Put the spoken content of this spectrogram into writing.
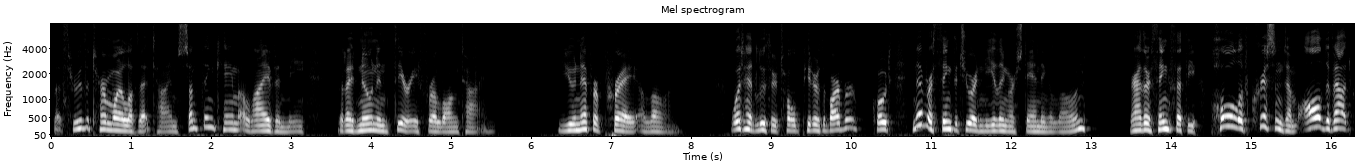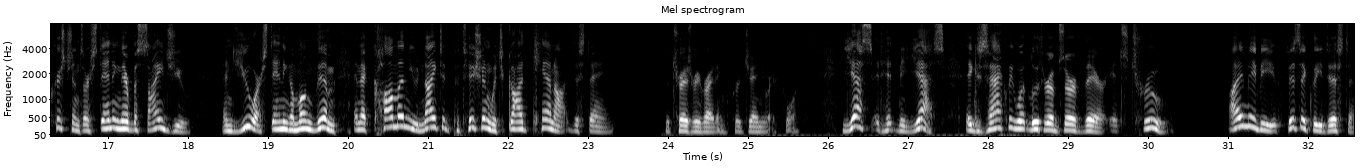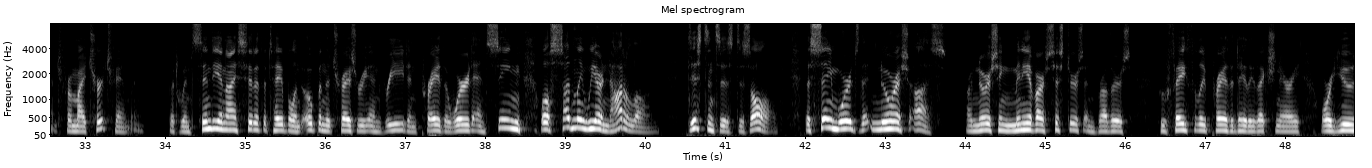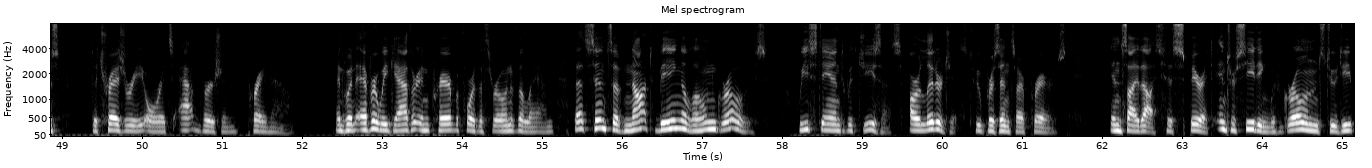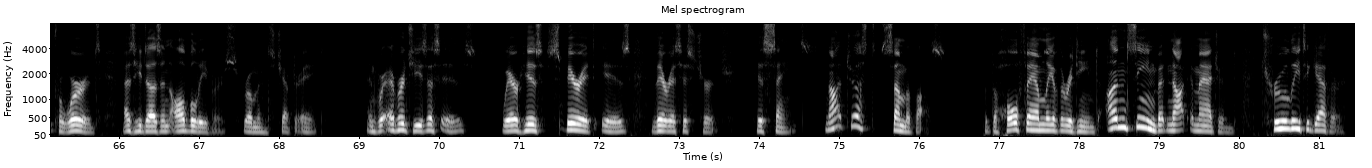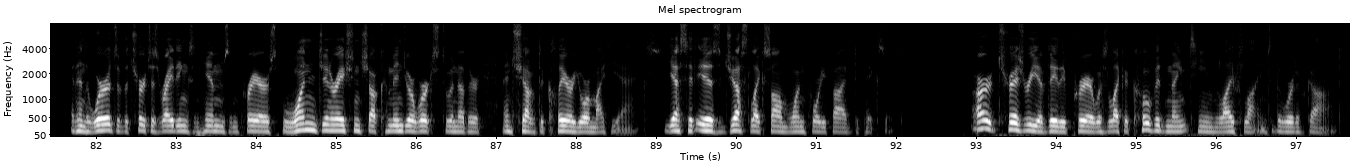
But through the turmoil of that time, something came alive in me that I'd known in theory for a long time. You never pray alone. What had Luther told Peter the barber? Quote, Never think that you are kneeling or standing alone. Rather, think that the whole of Christendom, all devout Christians, are standing there beside you, and you are standing among them in a common, united petition which God cannot disdain. The Treasury writing for January 4th. Yes, it hit me. Yes, exactly what Luther observed there. It's true. I may be physically distant from my church family, but when Cindy and I sit at the table and open the treasury and read and pray the word and sing, well, suddenly we are not alone distances dissolve. The same words that nourish us are nourishing many of our sisters and brothers who faithfully pray the daily lectionary or use the treasury or its app version, Pray Now. And whenever we gather in prayer before the throne of the Lamb, that sense of not being alone grows. We stand with Jesus, our liturgist, who presents our prayers. inside us, His Spirit, interceding with groans too deep for words, as He does in all believers. Romans chapter 8. And wherever Jesus is, where His Spirit is, there is His church, His saints, not just some of us, but the whole family of the redeemed, unseen but not imagined, truly together. And in the words of the church's writings and hymns and prayers, one generation shall commend your works to another and shall declare your mighty acts. Yes, it is just like Psalm 145 depicts it. Our treasury of daily prayer was like a COVID 19 lifeline to the Word of God.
